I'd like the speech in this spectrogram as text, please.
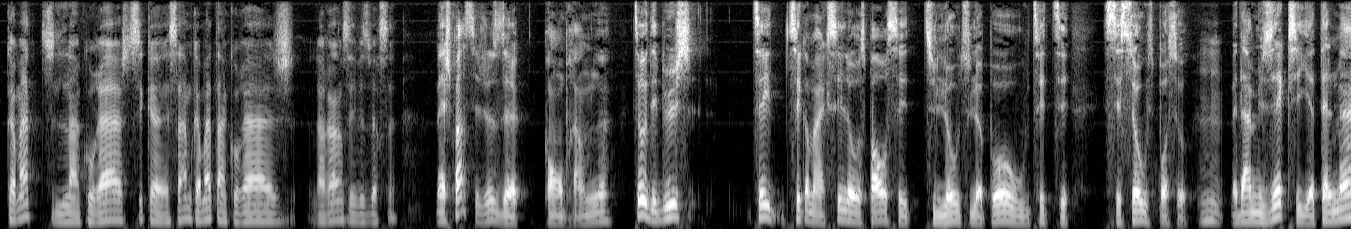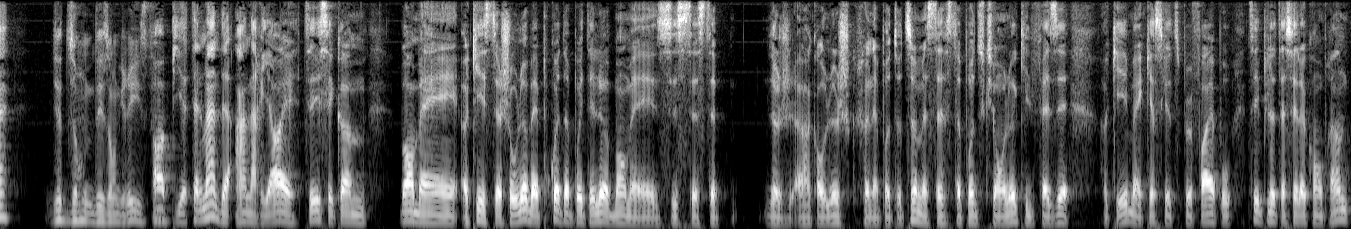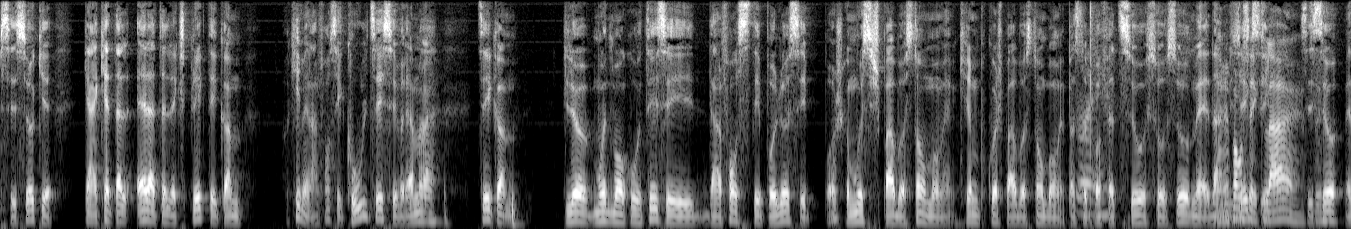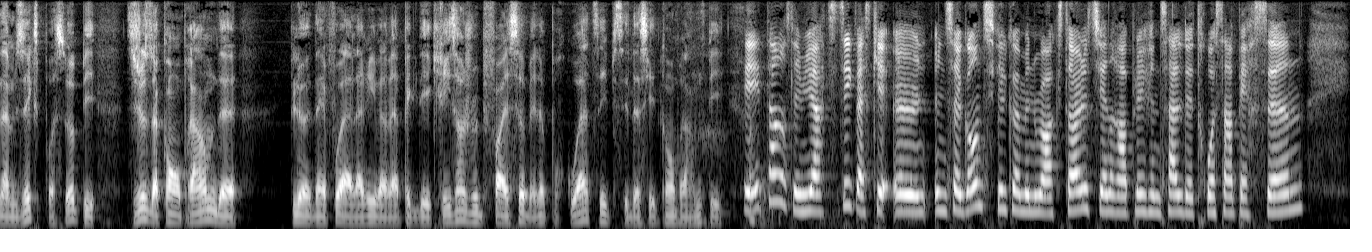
comment tu l'encourages? Tu sais que Sam, comment tu encourages Laurence et vice-versa? Mais je pense que c'est juste de comprendre, là. Tu sais, au début, je- tu sais, tu sais comment c'est là au sport, c'est tu l'as ou tu l'as pas, ou tu sais, tu- c'est ça ou c'est pas ça. Mhm. Mais dans la musique, il y a tellement... Il y a des des zones grises. tu. Ah, puis il y a tellement de, en arrière, tu sais, c'est comme, bon, ben, OK, ce show-là, ben, pourquoi t'as pas été là? Bon, ben, c'était, encore là, je connais pas tout ça, mais c'était cette production-là qui le faisait. OK, ben, qu'est-ce que tu peux faire pour, tu sais, puis là, t'essaies de comprendre, puis c'est ça que, quand elle, elle, elle te l'explique, t'es comme, OK, mais dans le fond, c'est cool, tu sais, c'est vraiment, tu sais, comme, puis là, moi, de mon côté, c'est, dans le fond, si t'es pas là, c'est pas, comme moi, si je suis pas à Boston, bon, ben, crime, pourquoi je suis pas à Boston? Bon, ben, parce que t'as pas fait ça, ça, ça, mais dans La la, réponse musique, est c'est claire, C'est ça, mais dans la musique, c'est pas ça, puis c'est juste de comprendre, de, puis là, des fois, elle arrive avec pique des crises. Ah, je veux plus faire ça. Ben là, pourquoi? Tu sais, puis c'est d'essayer de comprendre. Puis C'est intense, le milieu artistique, parce qu'une une seconde, tu files comme une rockstar. là, tu viens de remplir une salle de 300 personnes.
